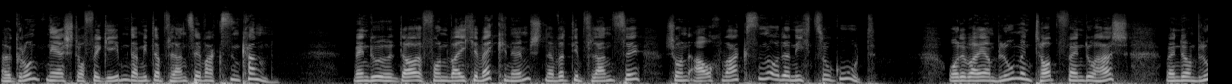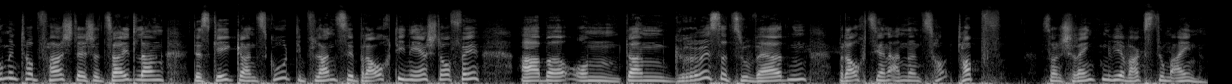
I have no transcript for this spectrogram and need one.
äh, Grundnährstoffe geben, damit der Pflanze wachsen kann. Wenn du davon welche wegnimmst, dann wird die Pflanze schon auch wachsen oder nicht so gut. Oder bei einem Blumentopf, wenn du hast, wenn du einen Blumentopf hast, der schon Zeit lang, das geht ganz gut. Die Pflanze braucht die Nährstoffe, aber um dann größer zu werden, braucht sie einen anderen Topf. Sonst schränken wir Wachstum ein.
